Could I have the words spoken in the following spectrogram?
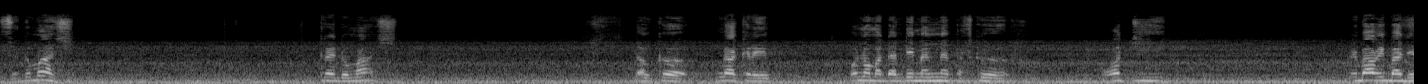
C'est dommage. Très dommage. Donc, on a créé, on a madame maintenant parce que, on dit, riba riba de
